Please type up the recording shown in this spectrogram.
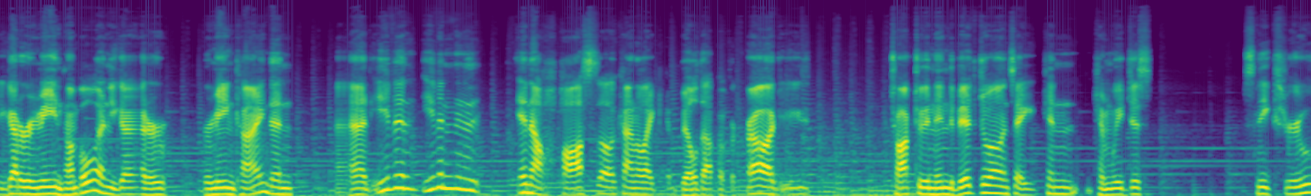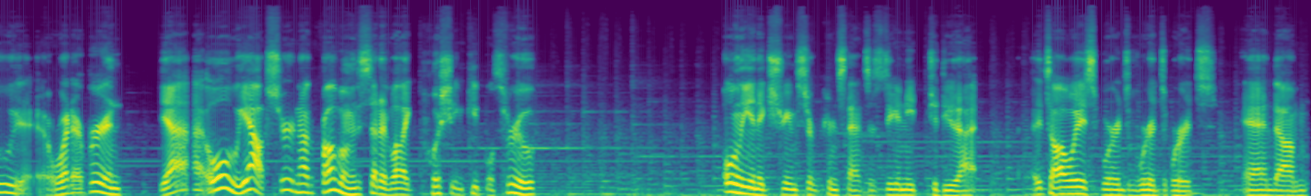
you got to remain humble and you got to remain kind and and even even in a hostile kind of like build up of a crowd, you talk to an individual and say, can can we just sneak through or whatever? And yeah, oh yeah, sure, not a problem. Instead of like pushing people through. Only in extreme circumstances do you need to do that. It's always words, words, words and um,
